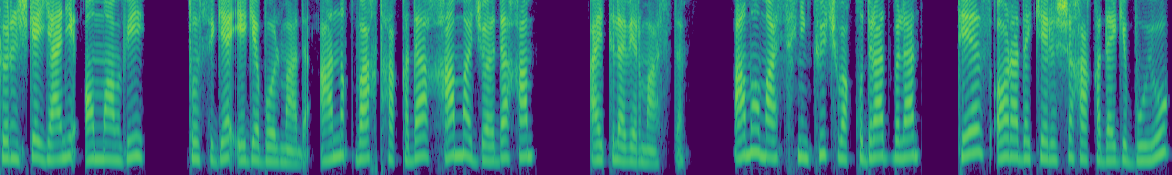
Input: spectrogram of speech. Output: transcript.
ko'rinishga ya'ni ommaviy to'siga ega bo'lmadi. Aniq vaqt haqida hamma joyda ham aytilavermasdi. Ammo masihning kuch va qudrat bilan tez orada kelishi haqidagi buyuk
